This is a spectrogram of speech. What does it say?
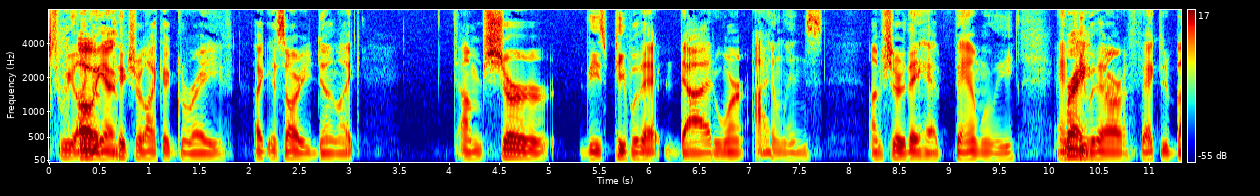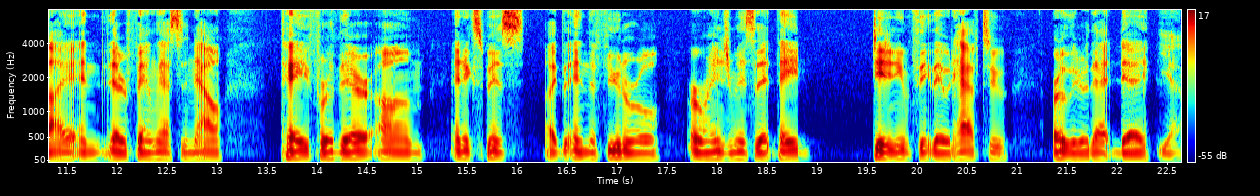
tweet like Oh, a yeah. picture like a grave, like it's already done. Like I'm sure these people that died weren't islands. I'm sure they had family and Right. people that are affected by it, and their family has to now pay for their um an expense like in the funeral arrangements that they didn't even think they would have to earlier that day. yeah.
